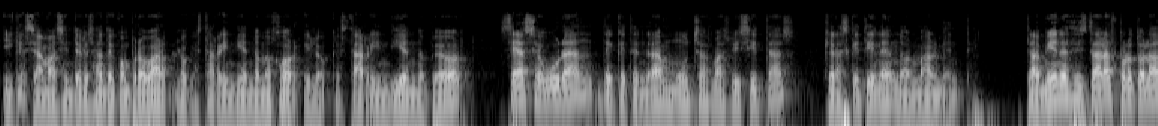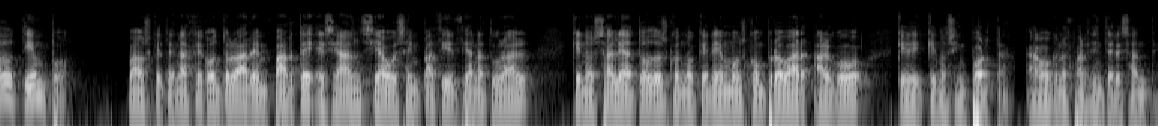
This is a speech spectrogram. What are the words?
y que sea más interesante comprobar lo que está rindiendo mejor y lo que está rindiendo peor, se aseguran de que tendrán muchas más visitas que las que tienen normalmente. También necesitarás, por otro lado, tiempo. Vamos, que tendrás que controlar en parte esa ansia o esa impaciencia natural que nos sale a todos cuando queremos comprobar algo que, nos importa, algo que nos parece interesante.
